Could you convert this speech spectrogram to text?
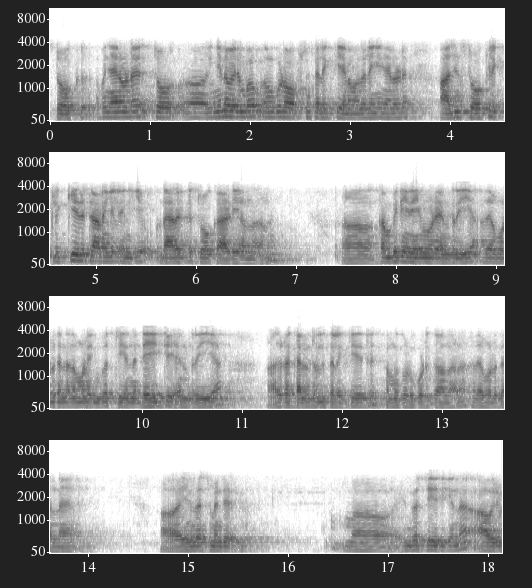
സ്റ്റോക്ക് അപ്പോൾ ഞാനിവിടെ സ്റ്റോ ഇങ്ങനെ വരുമ്പോൾ നമുക്കിവിടെ ഓപ്ഷൻ സെലക്ട് ചെയ്യണം. അതല്ലെങ്കിൽ ഞാനിവിടെ ആദ്യം സ്റ്റോക്കിൽ ക്ലിക്ക് ചെയ്തിട്ടാണെങ്കിൽ എനിക്ക് ഡയറക്റ്റ് സ്റ്റോക്ക് ആഡ് ചെയ്യാവുന്നതാണ്. കമ്പനി നെയിം കൂടെ എന്റർ ചെയ്യുക. അതേപോലെ തന്നെ നമ്മൾ ഇൻവെസ്റ്റ് ചെയ്യുന്ന ഡേറ്റ് എന്റർ ചെയ്യുക. അതിവിടെ കലണ്ടറിൽ സെലക്ട് ചെയ്തിട്ട് നമുക്കിവിടെ കൊടുക്കാവുന്നതാണ്. അതേപോലെ തന്നെ ഇൻവെസ്റ്റ്മെന്റ് ഇൻവെസ്റ്റ് ചെയ്തിരിക്കുന്ന ആ ഒരു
